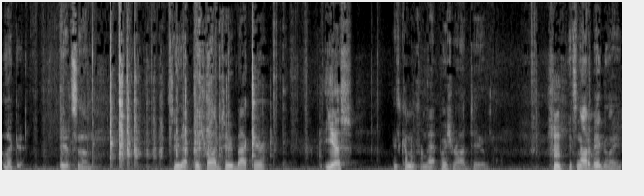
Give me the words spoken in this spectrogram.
Look, it's um. See that push rod tube back there? Yes. It's coming from that push rod tube. Hmm. It's not a big leak.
